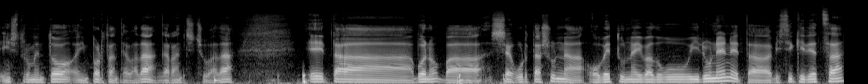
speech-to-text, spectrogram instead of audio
instrumento importante bada, garrantzitsua da eta bueno, ba, segurtasuna hobetu nahi badugu irunen eta bizikidetza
